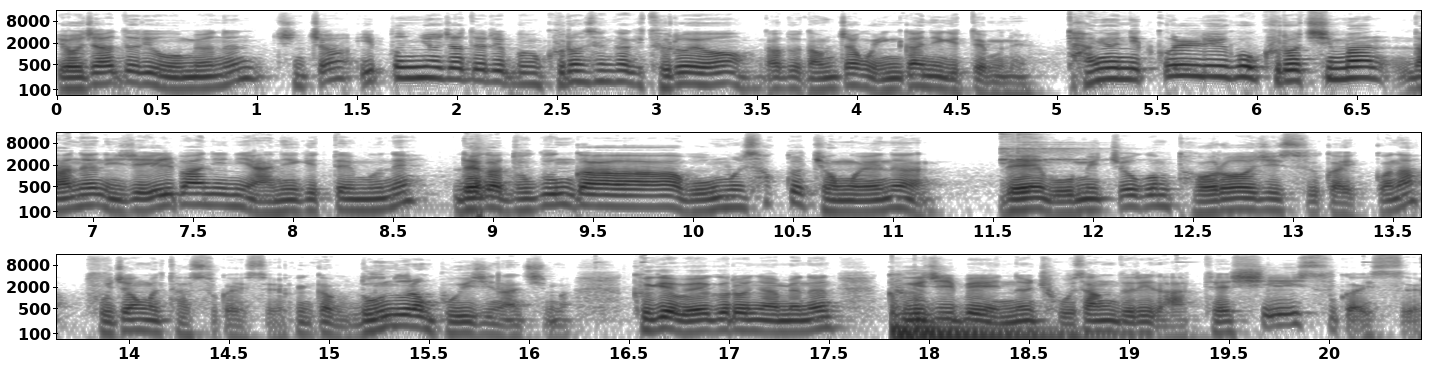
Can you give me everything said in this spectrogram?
여자들이 오면은 진짜 이쁜 여자들이 보면 그런 생각이 들어요. 나도 남자고 인간이기 때문에 당연히 끌리고 그렇지만 나는 이제 일반인이 아니기 때문에 내가 누군가 몸을 섞을 경우에는 내 몸이 조금 더러워질 수가 있거나 부정을 탈 수가 있어요. 그러니까 눈으로는 보이진 않지만 그게 왜 그러냐면은 그 집에 있는 조상들이 나한테 씌일 수가 있어요.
